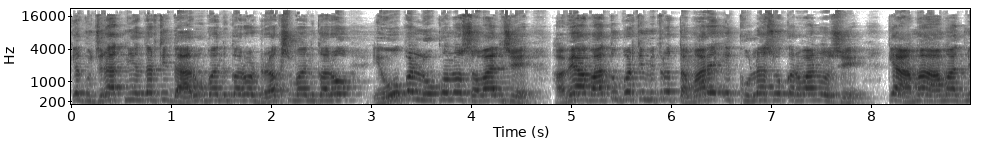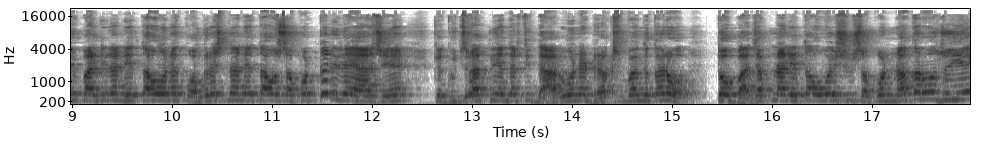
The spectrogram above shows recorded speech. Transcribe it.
કે ગુજરાતની અંદરથી દારૂ બંધ કરો ડ્રગ્સ બંધ કરો, એવો પણ લોકોનો સવાલ છે. હવે આ વાત ઉપરથી મિત્રો તમારે એક ખુલાસો કરવાનો છે કે આમાં આમ આદમી પાર્ટીના નેતાઓ અને કોંગ્રેસના નેતાઓ સપોર્ટ કરી રહ્યા છે કે ગુજરાતની અંદરથી દારૂ અને ડ્રગ્સ બંધ કરો, તો ભાજપના નેતાઓએ શું સપોર્ટ ન કરવો જોઈએ?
